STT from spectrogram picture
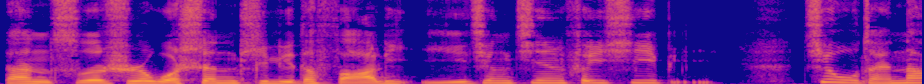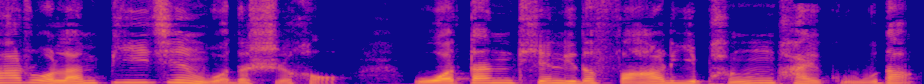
但此时我身体里的法力已经今非昔比，就在那若兰逼近我的时候，我丹田里的法力澎湃鼓荡，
